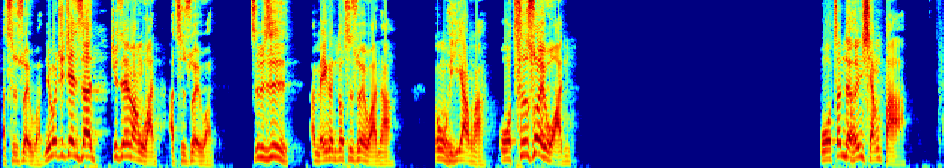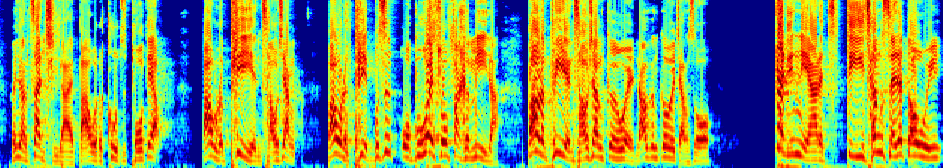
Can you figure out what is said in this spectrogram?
啊，吃睡玩？有没有去健身？去健身房玩？啊，吃睡玩？是不是？啊，每个人都吃睡玩啊，跟我一样嘛，我吃睡玩。我真的很想把，很想站起来，把我的裤子脱掉，把我的屁眼朝向，把我的屁不是我不会说 fuck me 啦，把我的屁眼朝向各位，然后跟各位讲说，干你娘的，底层谁的都位，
